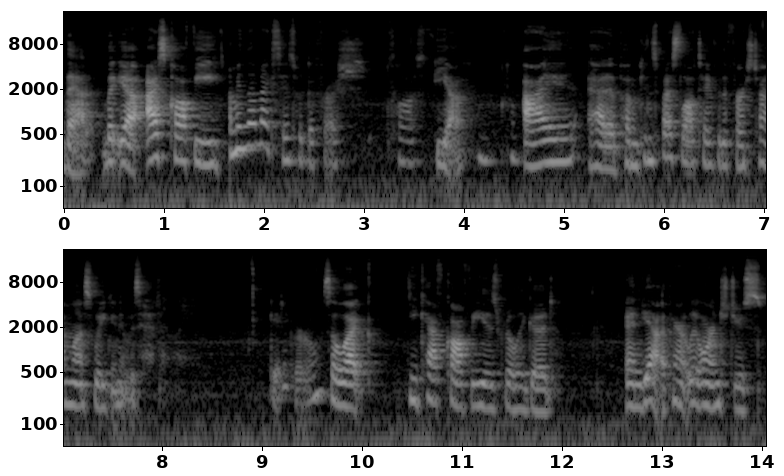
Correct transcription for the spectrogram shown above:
that. But yeah, iced coffee. I mean, that makes sense with the fresh Yeah, I had a pumpkin spice latte for the first time last week, and it was heavenly. Get it, girl. So like decaf coffee is really good. And yeah, apparently orange juice.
